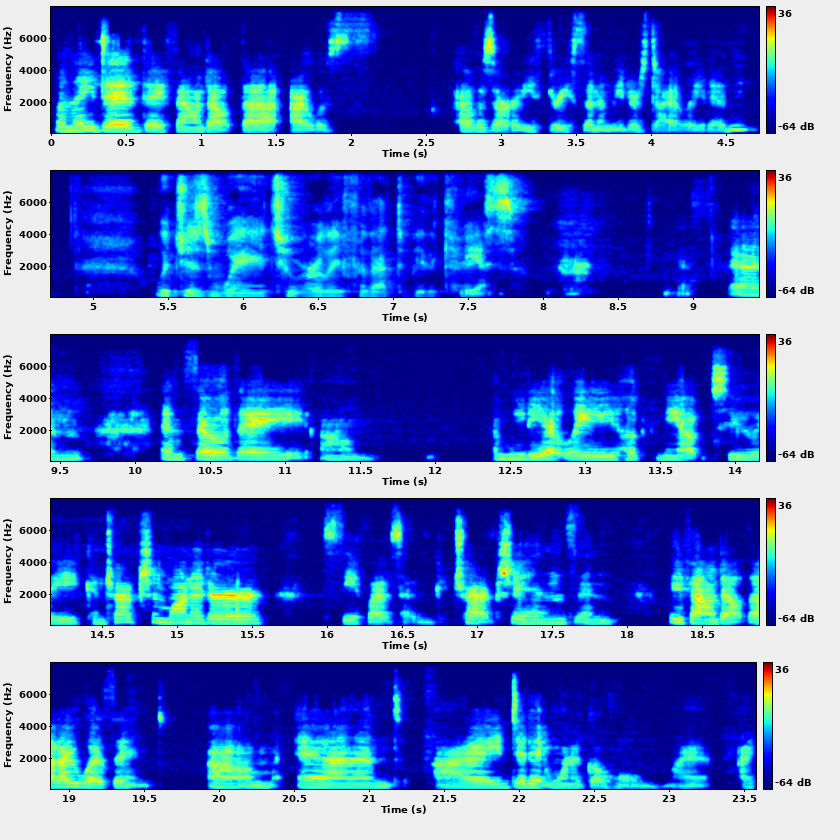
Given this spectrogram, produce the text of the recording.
when they did, they found out that I was I was already three centimeters dilated, which is way too early for that to be the case. Yes, yes. and and so they um, immediately hooked me up to a contraction monitor to see if I was having contractions, and they found out that I wasn't. Um, and I didn't want to go home. I, I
